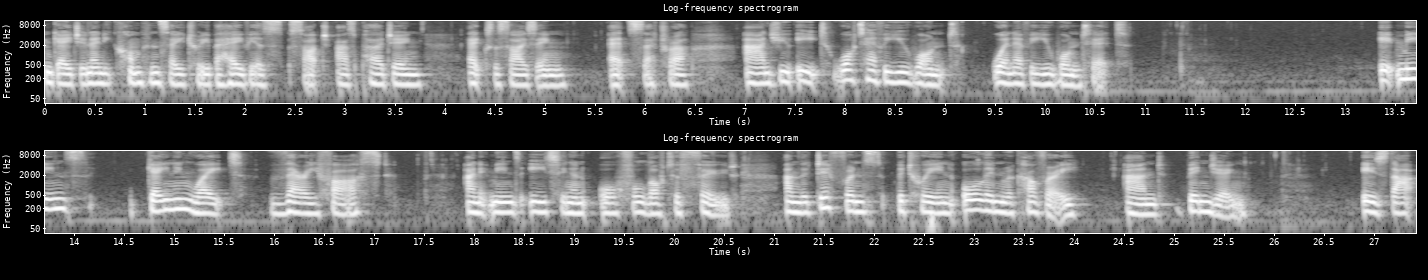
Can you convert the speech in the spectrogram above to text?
engage in any compensatory behaviors such as purging, exercising, etc. And you eat whatever you want whenever you want it. It means gaining weight very fast and it means eating an awful lot of food. And the difference between all in recovery and binging is that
